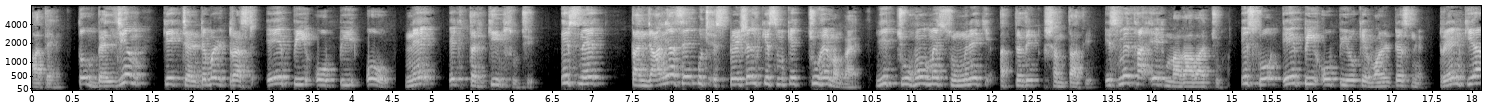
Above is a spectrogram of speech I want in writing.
आते हैं। तो बेल्जियम के एक चैरिटेबल ट्रस्ट एपीओपीओ ने एक तरकीब सूची। इसने तंजानिया से कुछ स्पेशल किस्म के चूहे मंगाए। ये चूहों में सूंघने की अत्यधिक क्षमता थी। इसमें था एक मगावा चूहा। इसको एपीओपीओ के वॉलंटियर्स ने ट्रेन किया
